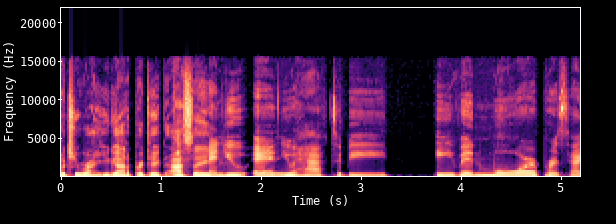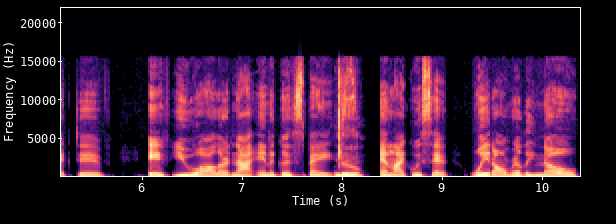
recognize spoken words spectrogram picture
But you're right. You got to protect. I say, and you and you have to be even more protective if you all are not in a good space. yeah, And like we said, we don't really know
